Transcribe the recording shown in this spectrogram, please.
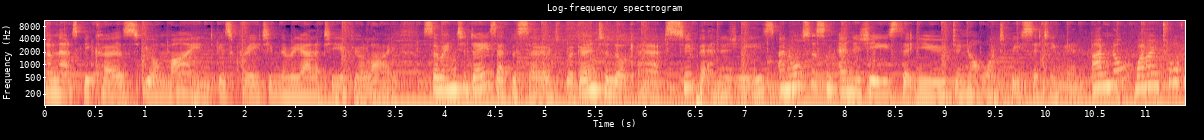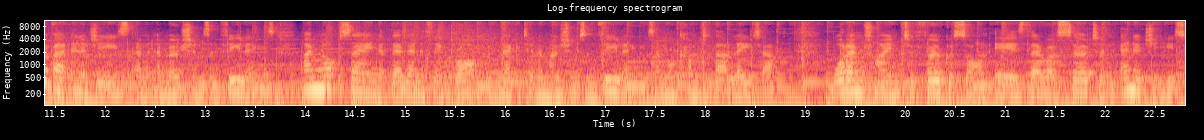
And that's because your mind is creating the reality of your life. So, in today's episode, we're going to look at super energies and also some energies that you do not want to be sitting in. I'm not, when I talk about energies and emotions and feelings, I'm not saying that there's anything wrong with negative emotions and feelings, and we'll come to that later. What I'm trying to focus on is there are certain energies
